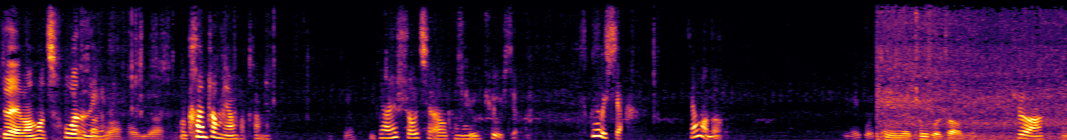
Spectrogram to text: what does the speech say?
对，往后搓的那个。算是往后圆我看正面好看吗行？你看人手起来，我看看。 ，QQ 下。六下，挺好的，美国这应该中国造的，是吧？嗯，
